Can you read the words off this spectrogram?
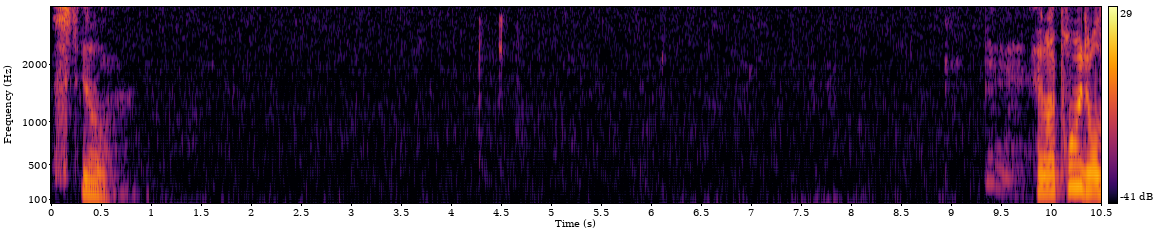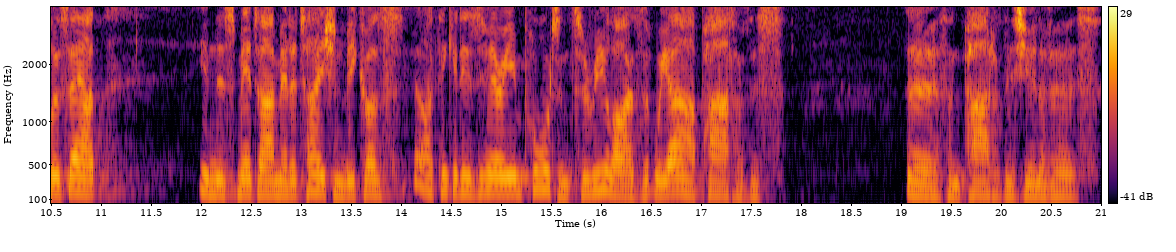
Still. And I point all this out in this metta meditation because I think it is very important to realize that we are part of this earth and part of this universe.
